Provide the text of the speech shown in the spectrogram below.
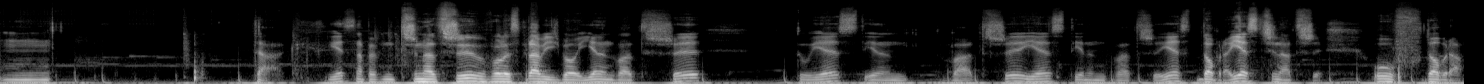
Mm, tak, jest na pewno 3 na 3 wolę sprawdzić, bo 1, 2, 3, tu jest, 1, 2, 3, jest, 1, 2, 3, jest, dobra, jest 3 na 3. Uff, dobra.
